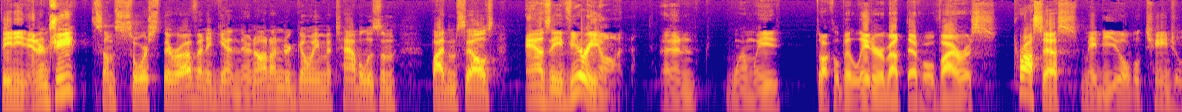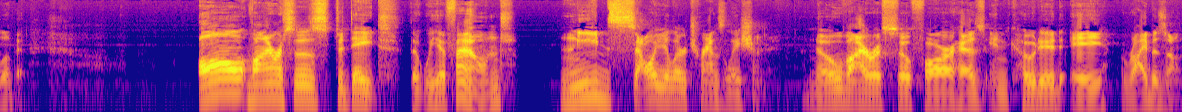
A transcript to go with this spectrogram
They need energy, some source thereof, and again, they're not undergoing metabolism by themselves as a virion. And when we talk a little bit later about that whole virus process, maybe it will change a little bit. All viruses to date that we have found need cellular translation no virus so far has encoded a ribosome.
